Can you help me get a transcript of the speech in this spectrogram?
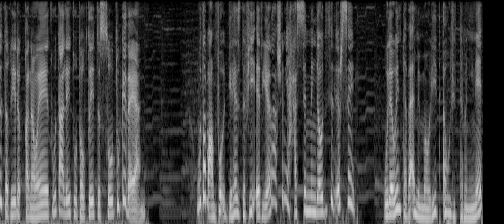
لتغيير القنوات وتعليق وتوطية الصوت وكده يعني. وطبعا فوق الجهاز ده فيه إريال عشان يحسن من جودة الإرسال. ولو انت بقى من مواليد أول الثمانينات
